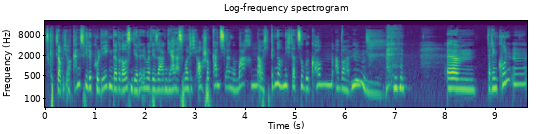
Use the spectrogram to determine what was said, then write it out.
Es gibt, glaube ich, auch ganz viele Kollegen da draußen, die dann immer wieder sagen, ja, das wollte ich auch schon ganz lange machen, aber ich bin noch nicht dazu gekommen, aber hm. hm. ähm, bei den Kunden,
